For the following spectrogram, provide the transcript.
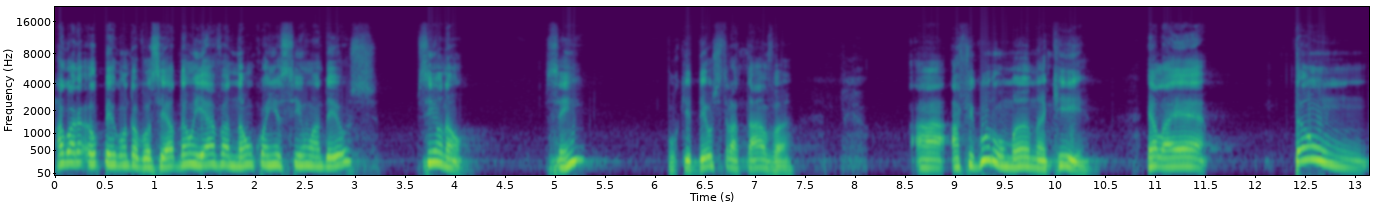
Agora eu pergunto a você: Adão e Eva não conheciam a Deus? Sim ou não? Sim, porque Deus tratava. A, a figura humana aqui, ela é tão,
